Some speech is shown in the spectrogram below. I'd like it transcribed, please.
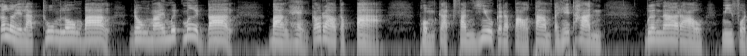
ก็เลยลัดทุ่งโล่งบ้าง ดงไม้มืดๆบ้าง บางแห่งก็ราวกับป่า ผมกัดฟันหิ้วกระเป๋าตามไปให้ทันเบื้องหน้าเรามีฝน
